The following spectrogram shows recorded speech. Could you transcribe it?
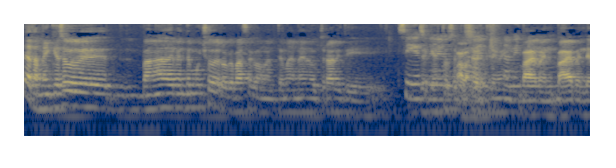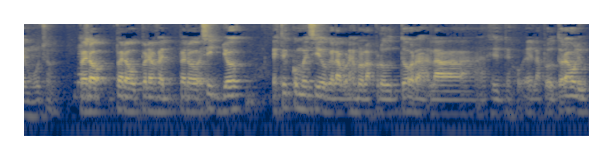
Ya, también que eso eh, van a depender mucho de lo que pase con el tema de net neutrality. Sí, eso de que esto se streaming. Va a, va a depender mucho. De Pero, pero, pero, pero, sí, yo estoy convencido que, la, por ejemplo, las productoras, la, de- las productoras de Hollywood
